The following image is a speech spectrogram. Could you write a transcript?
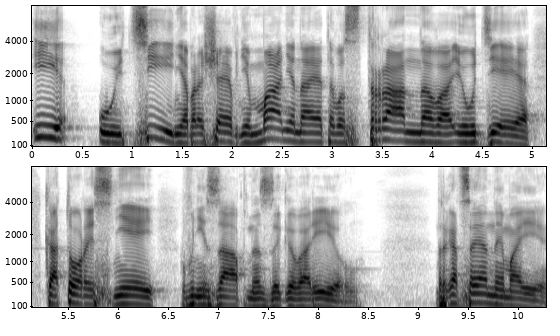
и уйти, не обращая внимания на этого странного иудея, который с ней внезапно заговорил. Драгоценные мои,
